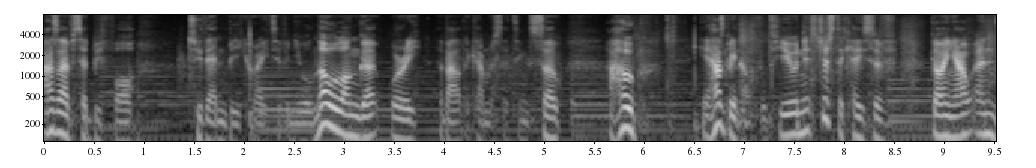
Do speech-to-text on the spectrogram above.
as I've said before, to then be creative and you will no longer worry about the camera settings. So I hope it has been helpful to you and it's just a case of going out and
